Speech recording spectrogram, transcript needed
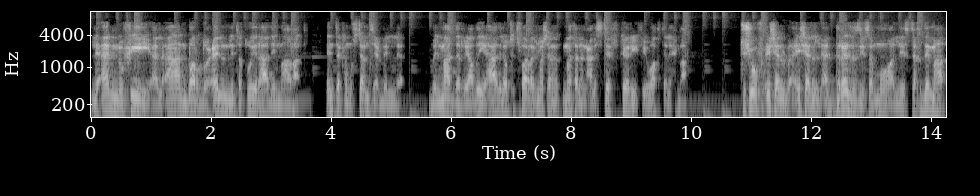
لأنه في الآن برضو علم لتطوير هذه المهارات. أنت كمستمتع بال بالمادة الرياضية هذه لو تتفرج مثلا مثلا على ستيف كيري في وقت الاحماء تشوف إيش ال إيش ال drills يسموها اللي يستخدمها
